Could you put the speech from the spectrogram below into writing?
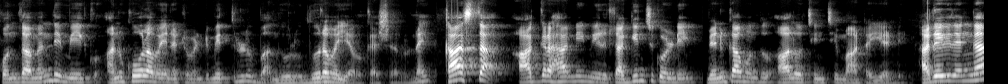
కొంతమంది మీకు అనుకూలమైనటువంటి మిత్రులు బంధువులు దూరం అయ్యే అవకాశాలు ఉన్నాయి కాస్త ఆగ్రహాన్ని మీరు తగ్గించుకోండి. వెనుక ముందు ఆలోచించి మాట ఇవ్వండి అదేవిధంగా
